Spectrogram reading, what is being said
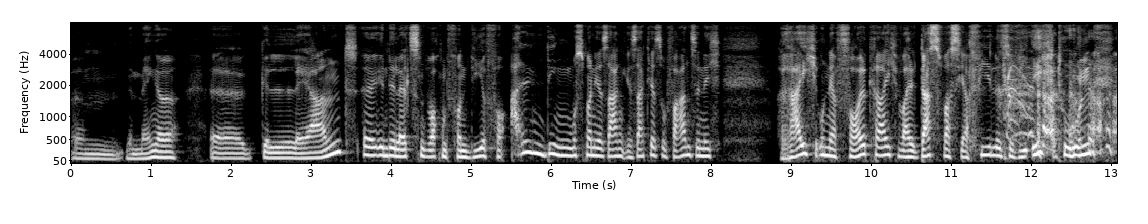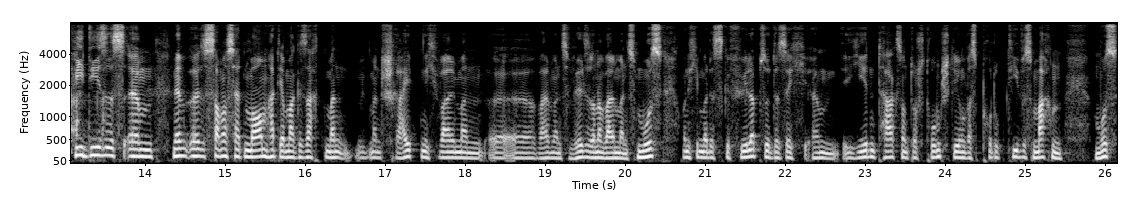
ähm, eine Menge äh, gelernt äh, in den letzten Wochen von dir. Vor allen Dingen muss man ja sagen, ihr seid ja so wahnsinnig reich und erfolgreich, weil das, was ja viele so wie ich tun, wie dieses, ähm, ne, äh, Somerset Maugham hat ja mal gesagt, man, man schreibt nicht, weil man äh, weil man es will, sondern weil man es muss. Und ich immer das Gefühl habe, so dass ich ähm, jeden Tag so unter Strom stehe und was Produktives machen muss.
